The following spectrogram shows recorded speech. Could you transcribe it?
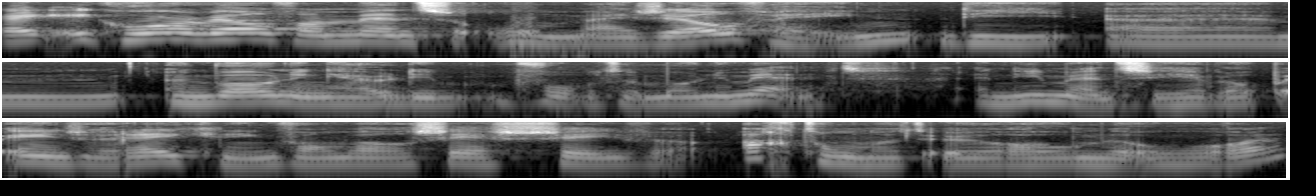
Kijk, ik hoor wel van mensen om mijzelf heen die ehm, een woning hebben, die bijvoorbeeld een monument. En die mensen die hebben opeens een rekening van wel 6, 7, 800 euro om de oren.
